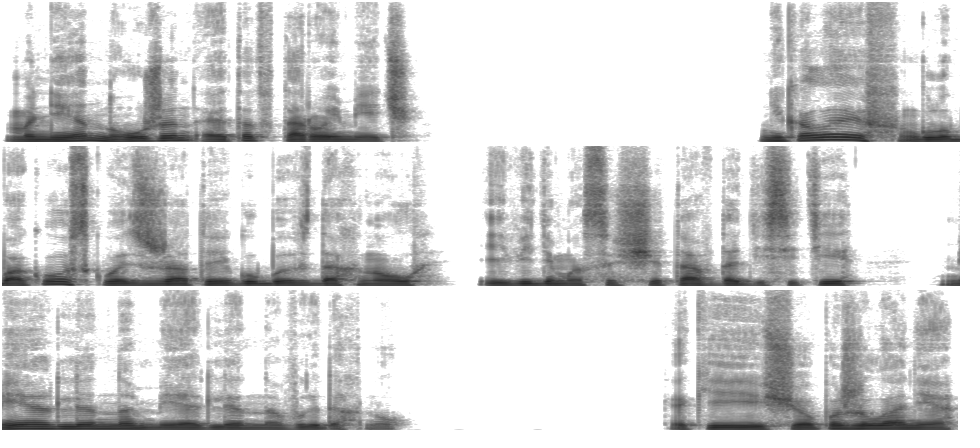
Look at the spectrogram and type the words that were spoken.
мне нужен этот второй меч. Николаев глубоко сквозь сжатые губы вздохнул и, видимо, сосчитав до десяти, медленно-медленно выдохнул. «Какие еще пожелания?»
